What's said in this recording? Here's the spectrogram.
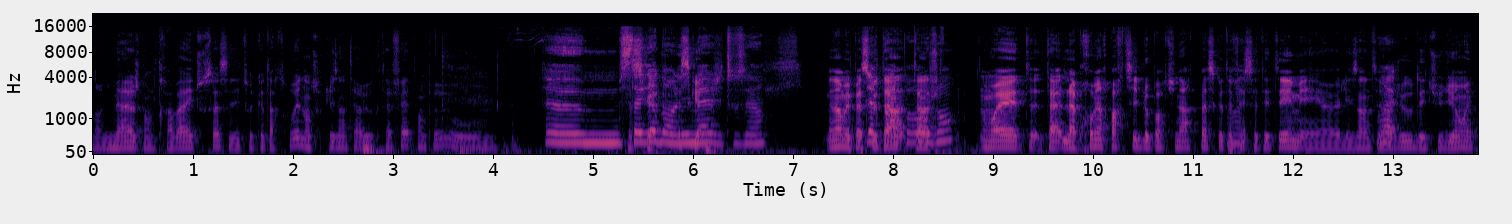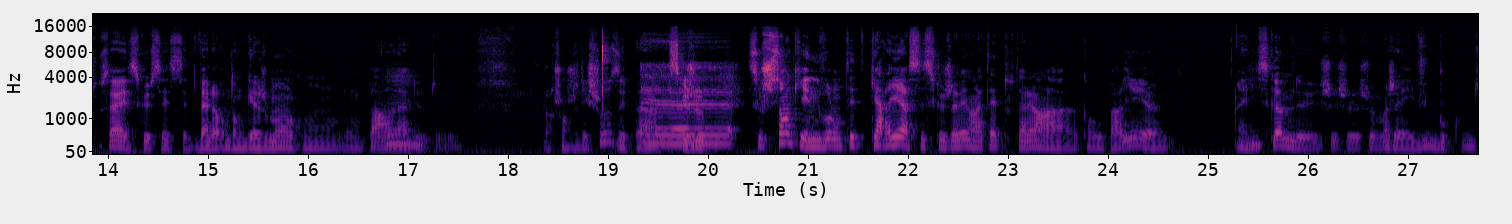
dans l'image, dans le travail, tout ça, c'est des trucs que tu as retrouvés dans toutes les interviews que tu as faites un peu ou... Euh, C'est-à-dire dans parce que- l'image et tout ça. Mais Non, mais parce que tu as, gens Ouais, t'as la première partie de l'opportunité parce que tu as Ouais. fait cet été, mais euh, les interviews d'étudiants et tout ça, est-ce que c'est cette valeur d'engagement qu'on on parle là Mm. de, de vouloir changer les choses et pas... parce, que je, Euh, parce que je sens qu'il y a une volonté de carrière, c'est ce que j'avais dans la tête tout à l'heure quand vous parliez euh, à l'ISCOM. Je, je- je- moi j'avais vu beaucoup de...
